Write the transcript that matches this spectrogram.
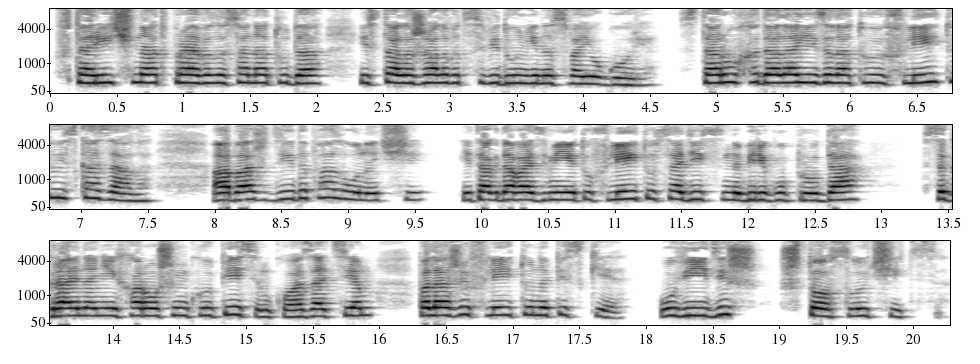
Вторично отправилась она туда и стала жаловаться ведунье на свое горе. Старуха дала ей золотую флейту и сказала, «Обожди до полуночи, и тогда возьми эту флейту, садись на берегу пруда, сыграй на ней хорошенькую песенку, а затем положи флейту на песке. Увидишь, что случится».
